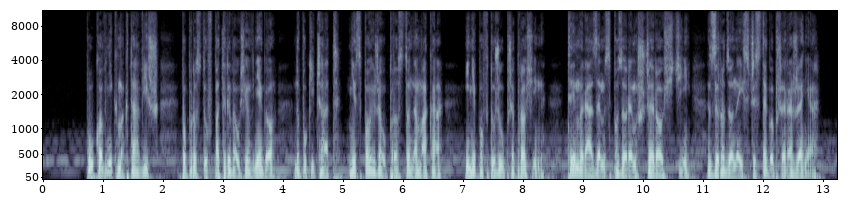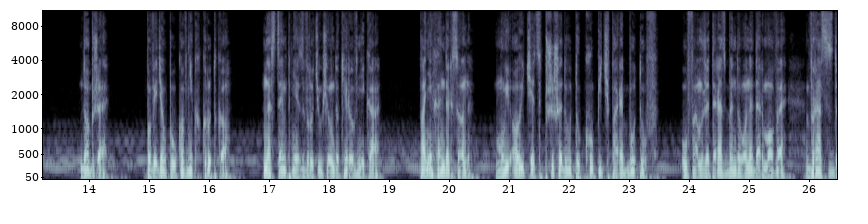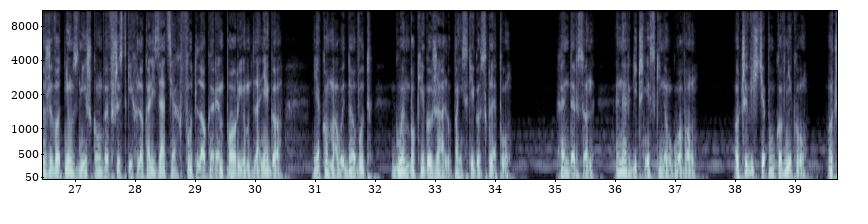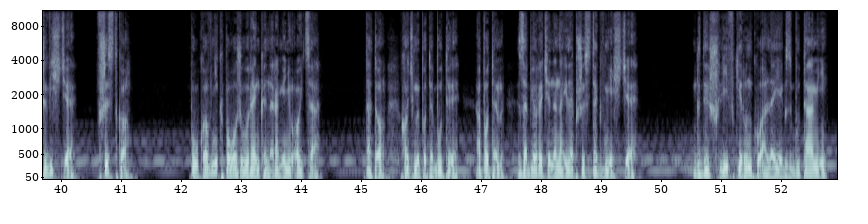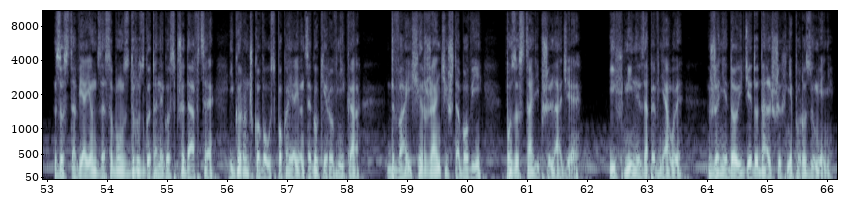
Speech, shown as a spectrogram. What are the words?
Pułkownik Maktawisz po prostu wpatrywał się w niego, dopóki czat nie spojrzał prosto na Maka i nie powtórzył przeprosin, tym razem z pozorem szczerości, zrodzonej z czystego przerażenia. Dobrze, powiedział pułkownik krótko. Następnie zwrócił się do kierownika. Panie Henderson, mój ojciec przyszedł tu kupić parę butów. Ufam, że teraz będą one darmowe, wraz z dożywotnią zniżką we wszystkich lokalizacjach Foot Locker Emporium dla niego, jako mały dowód głębokiego żalu pańskiego sklepu. Henderson energicznie skinął głową. Oczywiście, pułkowniku, oczywiście, wszystko. Pułkownik położył rękę na ramieniu ojca. Tato, chodźmy po te buty, a potem zabiorę cię na najlepszy stek w mieście. Gdy szli w kierunku alejek z butami, zostawiając za sobą zdruzgotanego sprzedawcę i gorączkowo uspokajającego kierownika, dwaj sierżanci sztabowi pozostali przy ladzie. Ich miny zapewniały, że nie dojdzie do dalszych nieporozumień.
